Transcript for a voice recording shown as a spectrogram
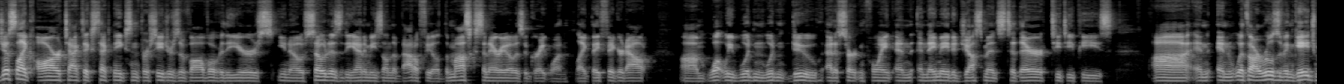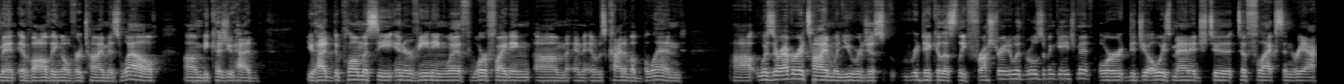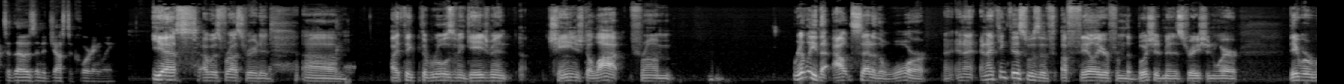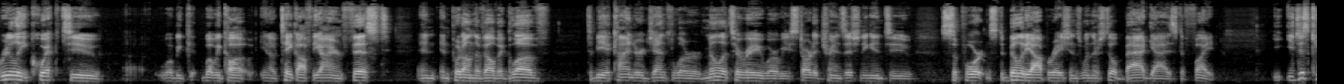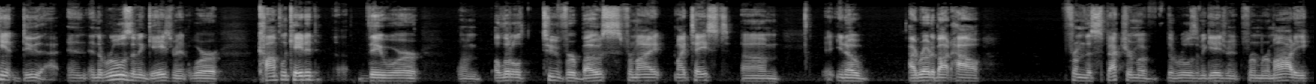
just like our tactics, techniques, and procedures evolve over the years, you know, so does the enemies on the battlefield. The mosque scenario is a great one. Like they figured out um, what we would and wouldn't do at a certain point, and and they made adjustments to their TTPs. Uh, and and with our rules of engagement evolving over time as well, um, because you had you had diplomacy intervening with warfighting, um, and it was kind of a blend. Uh, was there ever a time when you were just ridiculously frustrated with rules of engagement, or did you always manage to to flex and react to those and adjust accordingly? Yes, I was frustrated. Um, I think the rules of engagement changed a lot from really the outset of the war, and I, and I think this was a, a failure from the Bush administration where they were really quick to what we what we call you know take off the iron fist and and put on the velvet glove to be a kinder, gentler military where we started transitioning into support and stability operations when there's still bad guys to fight. You just can't do that. And and the rules of engagement were complicated. They were um, a little too verbose for my my taste. Um, you know, I wrote about how from the spectrum of the rules of engagement from Ramadi,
